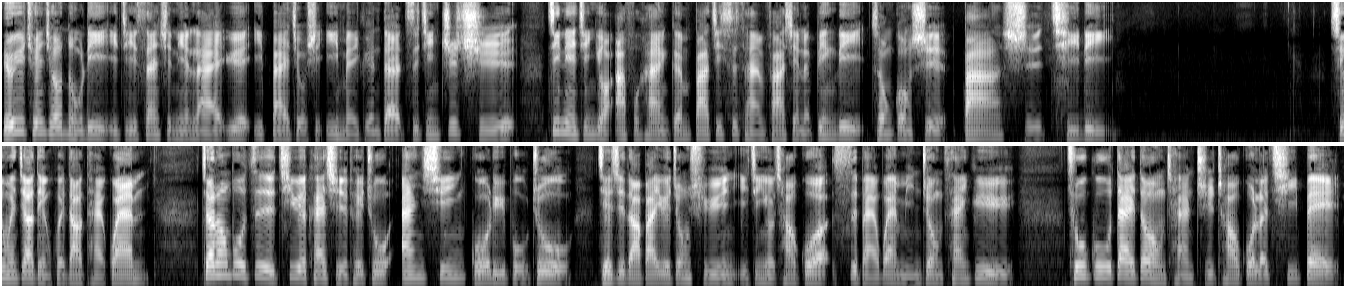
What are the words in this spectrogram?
由于全球努力以及三十年来约一百九十亿美元的资金支持，今年仅有阿富汗跟巴基斯坦发现了病例，总共是八十七例。新闻焦点回到台湾，交通部自七月开始推出安心国旅补助，截至到八月中旬，已经有超过四百万民众参与，出估带动产值超过了七倍。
